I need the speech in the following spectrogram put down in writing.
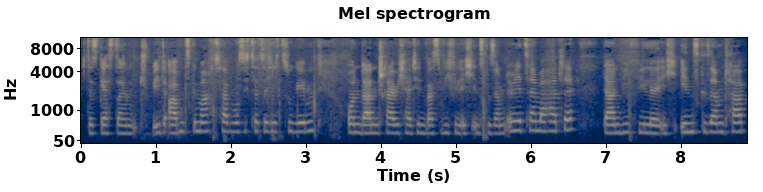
ich das gestern spät abends gemacht habe, muss ich tatsächlich zugeben. Und dann schreibe ich halt hin, was, wie viel ich insgesamt im Dezember hatte. Dann wie viele ich insgesamt habe.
